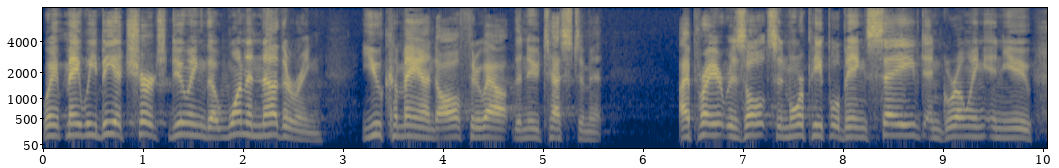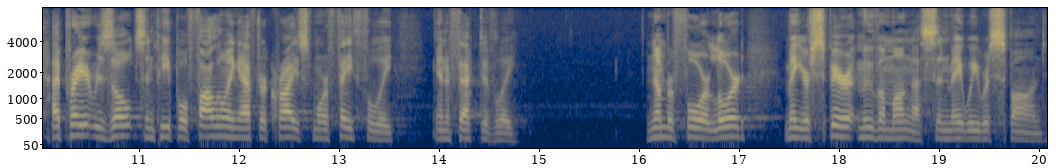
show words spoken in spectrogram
May we be a church doing the one anothering you command all throughout the New Testament. I pray it results in more people being saved and growing in you. I pray it results in people following after Christ more faithfully and effectively. Number four, Lord, may your spirit move among us and may we respond.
